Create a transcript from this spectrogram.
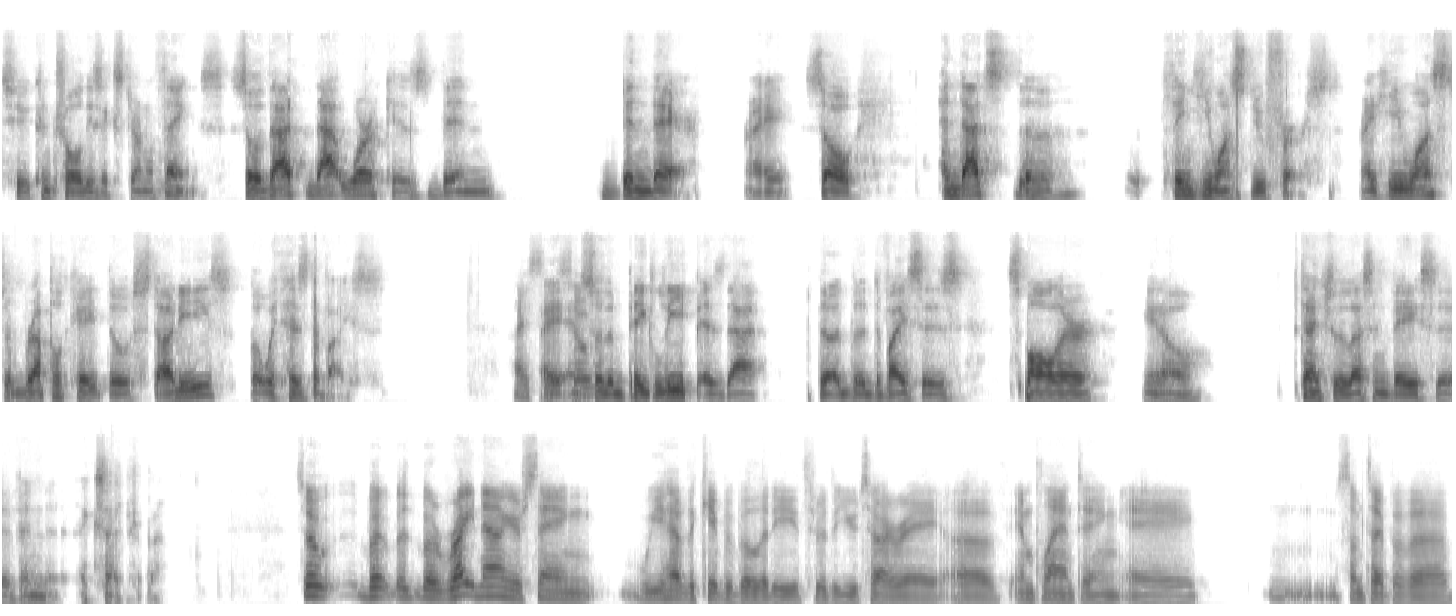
to control these external things. So that that work has been been there, right? So and that's the thing he wants to do first, right? He wants to replicate those studies but with his device. I see. Right? So, and so the big leap is that the the device is smaller, you know, potentially less invasive and etc. So, but, but but right now you're saying we have the capability through the Utah array of implanting a mm, some type of a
